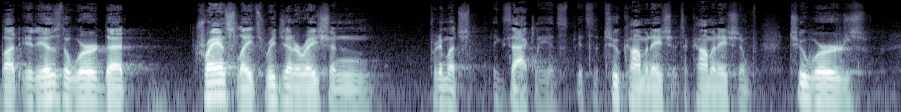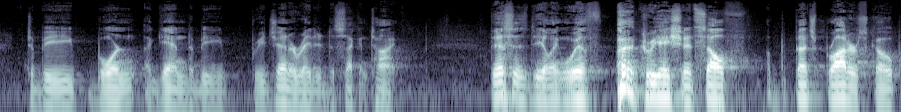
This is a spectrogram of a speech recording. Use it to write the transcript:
But it is the word that translates regeneration pretty much exactly. It's, it's a two combination. It's a combination of two words to be born again, to be regenerated a second time. This is dealing with creation itself, a much broader scope.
